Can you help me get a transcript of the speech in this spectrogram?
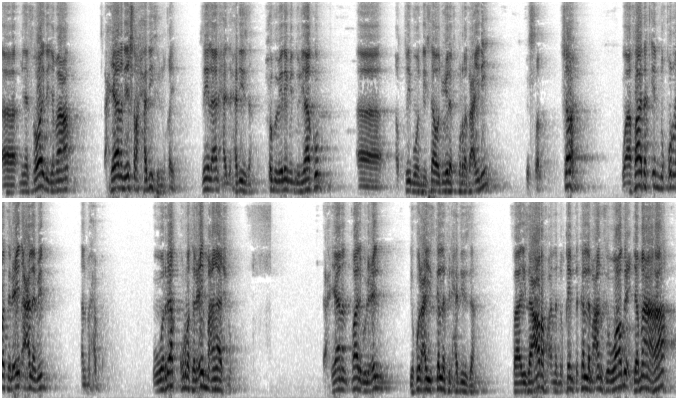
آه، من الفوائد يا جماعة أحيانا يشرح حديث ابن القيم. زي الآن الحديث ده حبب إلي من دنياكم الطيب والنساء وجعلت قرة عيني في الصلاة. شرح وأفادك إنه قرة العين أعلى من المحبة. ووراك قرة العين معناها شنو؟ أحيانا طالب العلم يكون عايز يتكلم في الحديث ده. فإذا عرف أن ابن القيم تكلم عنه في مواضع جمعها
